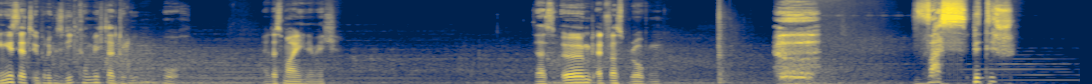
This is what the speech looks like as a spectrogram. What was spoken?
Ding ist jetzt übrigens, wie komme ich da drüben hoch? Ja, das meine ich nämlich. Da ist irgendetwas broken. Was? Bitte sch...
